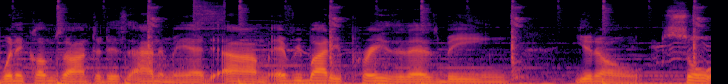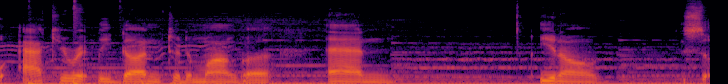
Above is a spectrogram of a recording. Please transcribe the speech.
When it comes on to this anime, um, everybody praised it as being, you know, so accurately done to the manga, and you know, so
